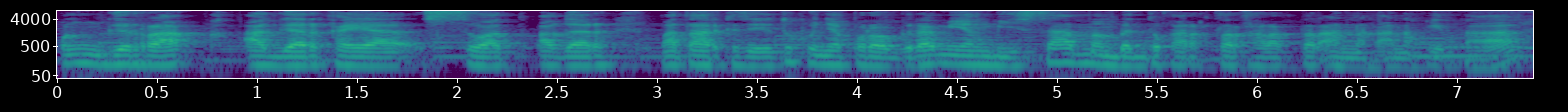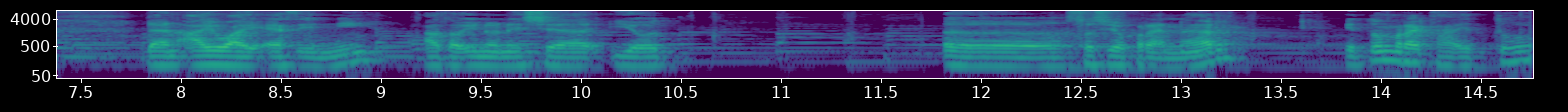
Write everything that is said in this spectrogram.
penggerak agar kayak suat agar Matahari Kecil itu punya program yang bisa membentuk karakter-karakter anak-anak kita dan IYS ini atau Indonesia Youth eh, Sociopreneur itu mereka itu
